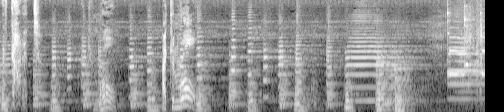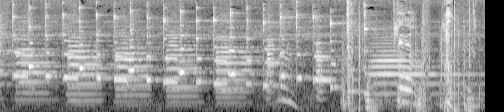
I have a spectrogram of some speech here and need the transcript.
I've got it. I can roll. I can roll! Oh!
